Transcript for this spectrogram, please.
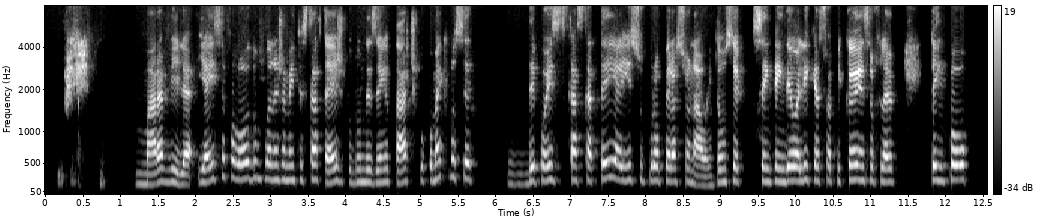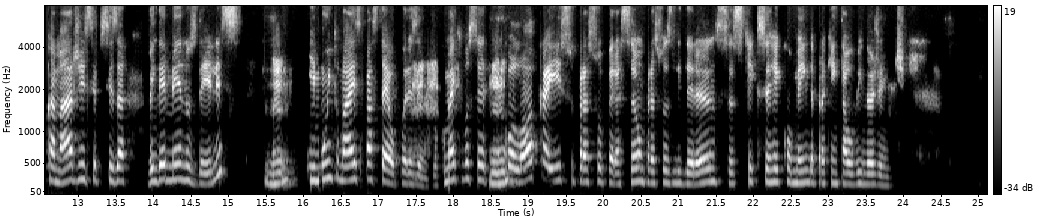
Maravilha. E aí você falou de um planejamento estratégico, de um desenho tático. Como é que você depois cascateia isso para o operacional? Então você, você entendeu ali que a sua picanha, seu filé tem pouca margem, você precisa vender menos deles uhum. e muito mais pastel, por exemplo. Como é que você uhum. coloca isso para a sua operação, para suas lideranças? O que, que você recomenda para quem está ouvindo a gente?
